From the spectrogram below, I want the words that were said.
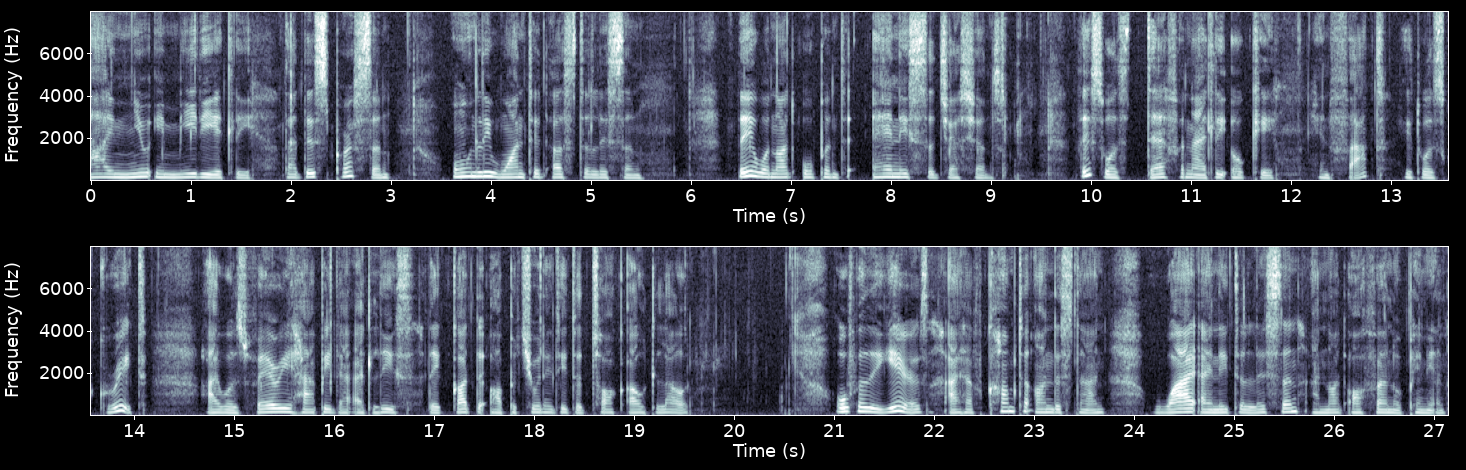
I knew immediately that this person only wanted us to listen. They were not open to any suggestions. This was definitely okay. In fact, it was great. I was very happy that at least they got the opportunity to talk out loud. Over the years, I have come to understand why I need to listen and not offer an opinion.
